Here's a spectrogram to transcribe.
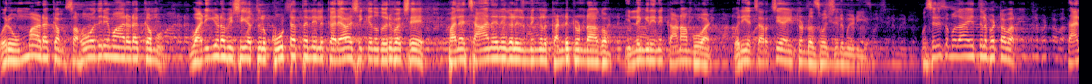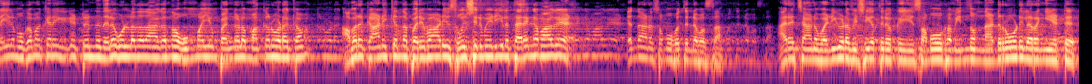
ഒരു ഉമ്മ അടക്കം സഹോദരിമാരടക്കം വഴിയുടെ വിഷയത്തിൽ കൂട്ടത്തല്ലിൽ കലാശിക്കുന്നത് ഒരുപക്ഷെ പല ചാനലുകളിൽ നിങ്ങൾ കണ്ടിട്ടുണ്ടാകും. ഇല്ലെങ്കിൽ ഇനി കാണാൻ പോവാൻ. വലിയ ചർച്ചയായിട്ടുണ്ട് സോഷ്യൽ മീഡിയ മുസ്ലിം സമുദായത്തിൽപ്പെട്ടവർ തലയിൽ മുഖമക്കനെ കിട്ടുന്ന നിലകൊള്ളുന്നതാകുന്ന ഉമ്മയും പെങ്ങളും മക്കളും അടക്കം അവർ കാണിക്കുന്ന പരിപാടി സോഷ്യൽ മീഡിയയിൽ തരംഗമാകുക എന്താണ് സമൂഹത്തിന്റെ അവസ്ഥ? അരച്ചാണ് വഴിയുടെ വിഷയത്തിലൊക്കെ ഈ സമൂഹം ഇന്നും നടുറോഡിലിറങ്ങിയിട്ട്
